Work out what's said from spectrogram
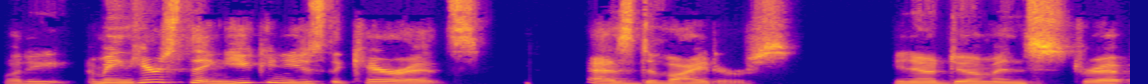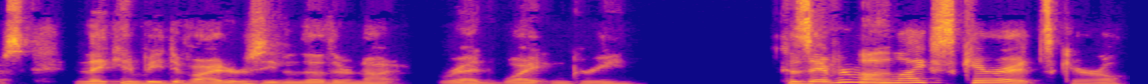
What do you? I mean, here's the thing: you can use the carrots as dividers. You know, do them in strips, and they can be dividers, even though they're not red, white, and green. Because everyone uh, likes carrots, Carol.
